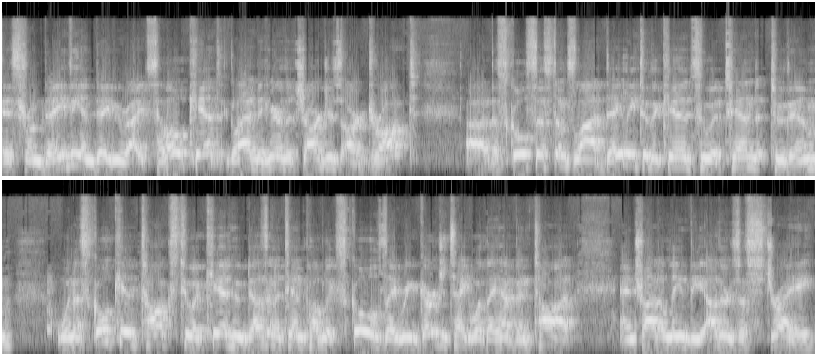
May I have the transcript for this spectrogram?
it's from Davy, and Davy writes, Hello, Kent. Glad to hear the charges are dropped. Uh, the school systems lie daily to the kids who attend to them. When a school kid talks to a kid who doesn't attend public schools, they regurgitate what they have been taught and try to lead the others astray.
